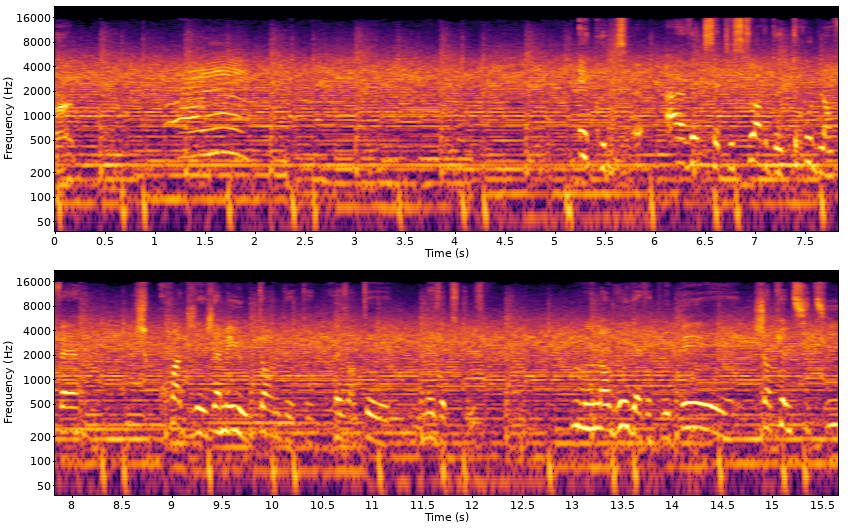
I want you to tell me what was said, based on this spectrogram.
Hein Écoute, euh, avec cette histoire de trou de l'enfer, je crois que j'ai jamais eu le temps de te présenter mes excuses. Mon embrouille avec l'épée, Champion City,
